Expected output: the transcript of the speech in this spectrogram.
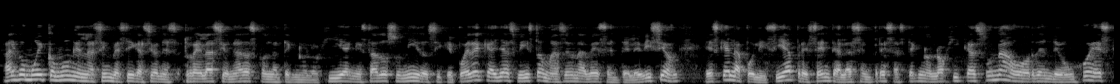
Algo muy común en las investigaciones relacionadas con la tecnología en Estados Unidos y que puede que hayas visto más de una vez en televisión es que la policía presente a las empresas tecnológicas una orden de un juez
